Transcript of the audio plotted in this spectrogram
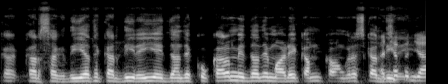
ਕਰ- ਸਕਦੀ ਹੈ ਤੇ ਕਰਦੀ ਰਹੀ ਹੈ ਇਦਾਂ ਦੇ ਕੁਕਰਮ ਇਦਾਂ ਦੇ ਮਾੜੇ ਕੰਮ ਕਾਂਗਰਸ ਕਰਦੀ ਰਹੀ ਹੈ।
